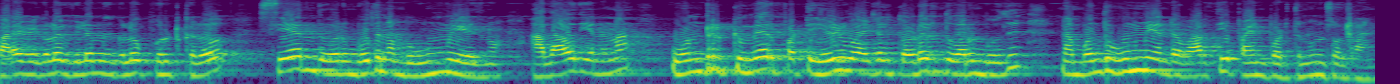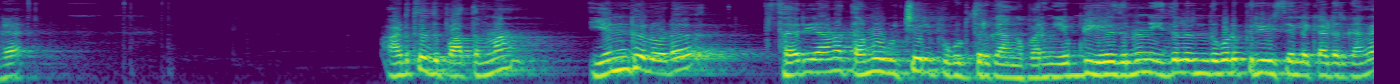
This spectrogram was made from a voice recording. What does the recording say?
பறவைகளோ விலங்குகளோ பொருட்களோ சேர்ந்து வரும்போது நம்ம உண்மை எழுதணும். அதாவது என்னென்னா ஒன்றுக்கு மேற்பட்ட எழுவாய்கள் தொடர்ந்து வரும்போது நம்ம வந்து உண்மை என்ற வார்த்தையை பயன்படுத்தணும்னு சொல்கிறாங்க அடுத்தது பார்த்தோம்னா எண்களோட சரியான தமிழ் உச்சரிப்பு கொடுத்துருக்காங்க பாருங்கள் எப்படி எழுதணும்னு இதிலிருந்து கூட ப்ரீவியஸில் கேட்டிருக்காங்க.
